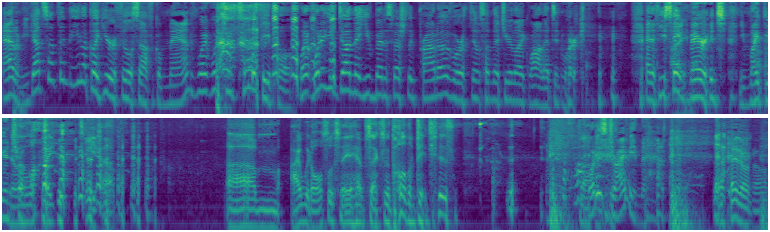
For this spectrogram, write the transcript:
Adam, you got something? You look like you're a philosophical man. What what you tell people? What what have you done that you've been especially proud of, or th- something that you're like, wow, that didn't work? and if you say I- marriage, you might be in trouble. yeah. Um, I would also say have sex with all the bitches. what is driving that? I don't know.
